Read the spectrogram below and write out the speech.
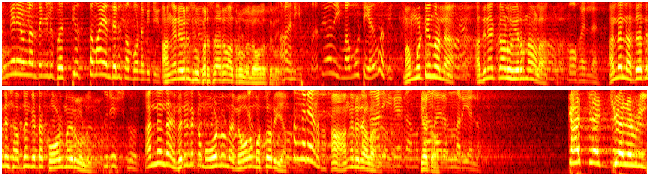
അങ്ങനെയുള്ള എന്തെങ്കിലും വ്യത്യസ്തമായ എന്തെങ്കിലും സംഭവം ഉണ്ടെങ്കിൽ ചെയ്തു. അങ്ങനെ ഒരു സൂപ്പർ സ്റ്റാർ മാത്രമേ ഉള്ളൂ ലോകത്തിൽ മതി മമ്മൂട്ടി അത് മതി. മമ്മൂട്ടിയൊന്നുമല്ല അതിനേക്കാൾ ഉയർന്ന ആളാ. മോഹൻലാൽ. അല്ലല്ല അദ്ദേഹത്തിന്റെ ശബ്ദം കേട്ട കോൾമേർ കൊള്ളും സുരേഷ് ഗോപി. അല്ലല്ല ഇവരിലൊക്കെ മുകളിലുള്ള ലോകം മൊത്തം അറിയാം. അങ്ങനെയാണോ? ആ അങ്ങനെ ഒരാളാണ്. കേട്ടോ? അറിയാലോ. കട്ട്ലറ്റ് ജ്വല്ലറി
